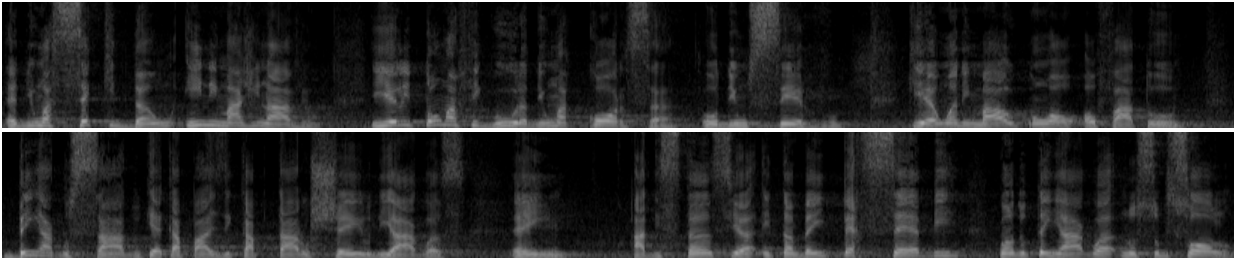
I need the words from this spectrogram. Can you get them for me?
é de uma sequidão inimaginável. E ele toma a figura de uma corça ou de um cervo, que é um animal com olfato bem aguçado, que é capaz de captar o cheiro de águas em à distância e também percebe quando tem água no subsolo.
